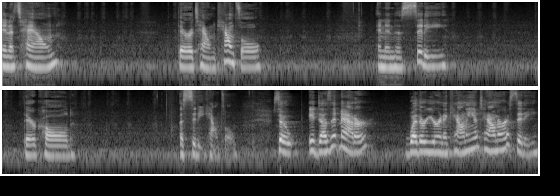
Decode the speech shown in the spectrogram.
in a town, they're a town council. And in a city, they're called a city council. So it doesn't matter whether you're in a county, a town, or a city.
